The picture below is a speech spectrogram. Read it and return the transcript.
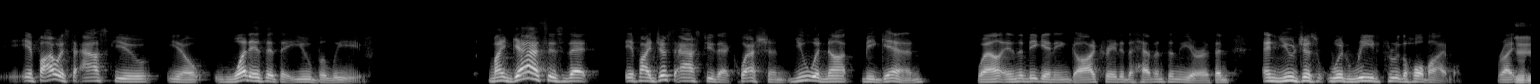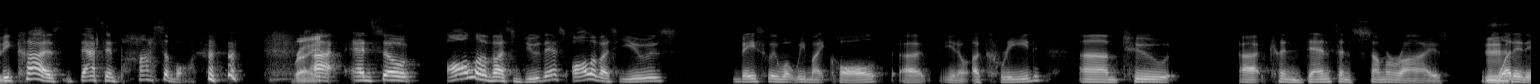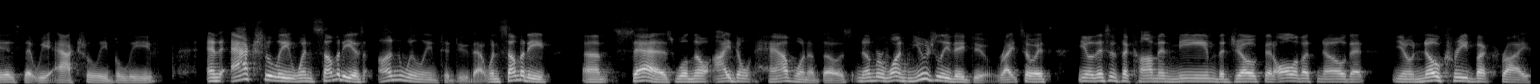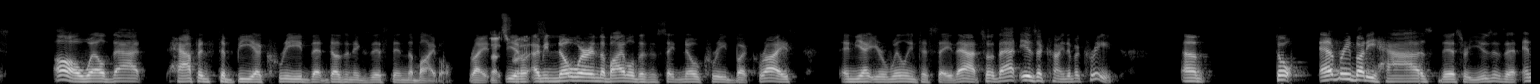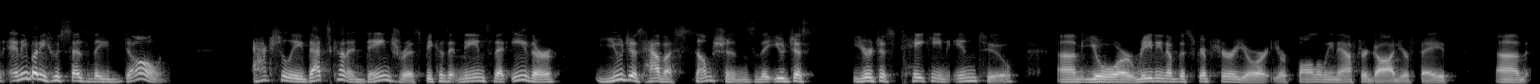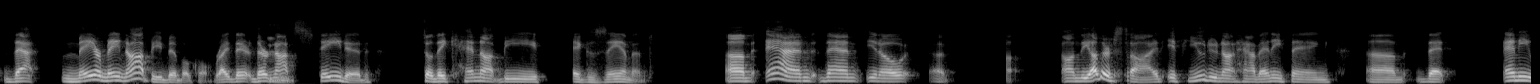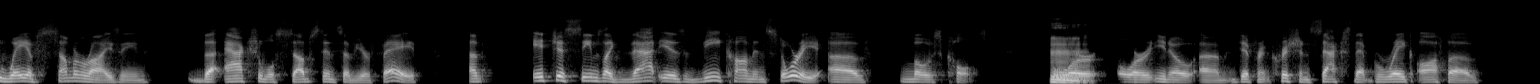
if I was to ask you, you know, what is it that you believe? My guess is that if I just asked you that question, you would not begin, well, in the beginning, God created the heavens and the earth, and and you just would read through the whole Bible, right? Mm. Because that's impossible. Right. Uh, and so all of us do this. All of us use basically what we might call, uh, you know, a creed um, to uh, condense and summarize mm. what it is that we actually believe. And actually, when somebody is unwilling to do that, when somebody um, says, well, no, I don't have one of those. Number one, usually they do, right? So it's, you know, this is the common meme, the joke that all of us know that, you know, no creed but Christ. Oh, well, that happens to be a creed that doesn't exist in the Bible, right? That's you right. know, I mean, nowhere in the Bible does it say no creed but Christ, and yet you're willing to say that. So that is a kind of a creed. Um, so everybody has this or uses it, and anybody who says they don't, actually, that's kind of dangerous because it means that either you just have assumptions that you just you're just taking into um, your reading of the scripture, your your following after God, your faith, um, that may or may not be biblical, right? They're, they're mm not stated, so they cannot be examined. Um, and then, you know, uh, uh, on the other side, if you do not have anything um, that any way of summarizing the actual substance of your faith, um, it just seems like that is the common story of most cults mm. or or you know um, different Christian sects that break off of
